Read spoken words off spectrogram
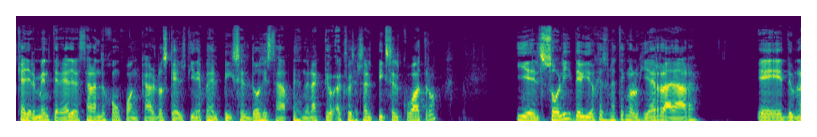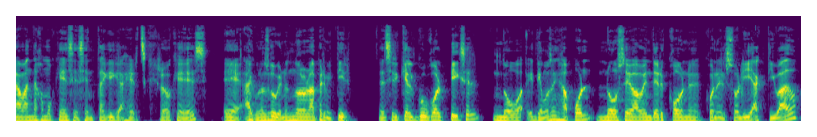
que ayer me enteré, ayer estaba hablando con Juan Carlos, que él tiene pues el Pixel 2 y estaba pensando en actualizarse al Pixel 4. Y el Soli, debido a que es una tecnología de radar eh, de una banda como que de 60 GHz, creo que es, eh, algunos gobiernos no lo van a permitir. Es decir, que el Google Pixel, no, digamos en Japón, no se va a vender con, eh, con el Soli activado.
